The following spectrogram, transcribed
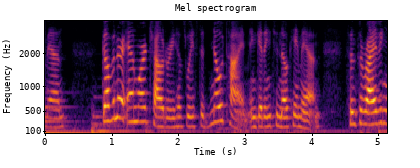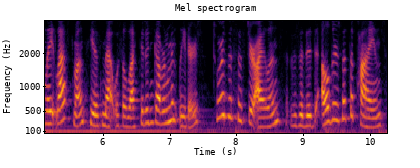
Cayman. Governor Anwar Choudhury has wasted no time in getting to know Cayman. Since arriving late last month, he has met with elected and government leaders, toured the sister islands, visited elders at the Pines,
